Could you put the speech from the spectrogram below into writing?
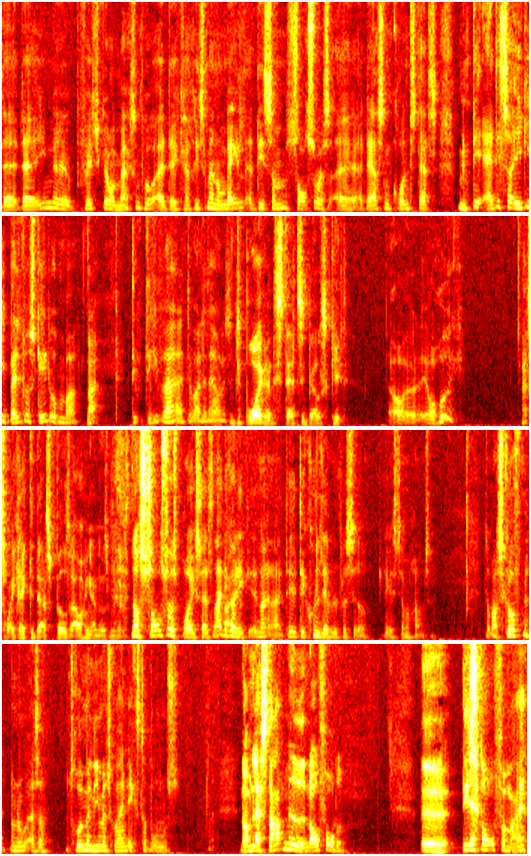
da, da en øh, på Facebook gjorde opmærksom på, at øh, karisma normalt er det, som Sorcerers øh, er deres sådan grundstats. Men det er det så ikke i Baldur's Gate, åbenbart. Nej. Det, det, var, det var lidt ærgerligt. De bruger ikke rigtig stats i Baldur's Gate. Og, øh, overhovedet ikke. Jeg tror ikke rigtig, deres spells afhænger af noget som helst. Når Sorcerers bruger ikke stats. Nej, det Nej. gør de ikke. Nej, nej, det, det er kun levelbaseret. Det kan jeg stemme frem til. Det var skuffende, når nu, altså, nu troede man lige, man skulle have en ekstra bonus. Nå, men lad os starte med Norfortet. Øh, det Ja. står for mig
